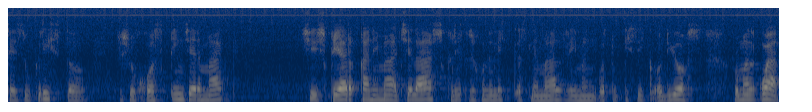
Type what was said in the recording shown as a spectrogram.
Jesucristo, Shukhos, Pincher, Mak, are ru kik'er Jesucristo xuq josq'in chermak xix qiyar qanima chela xqriq rijunelik k'aslemal riman otu kisik o Dios rumal kwa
